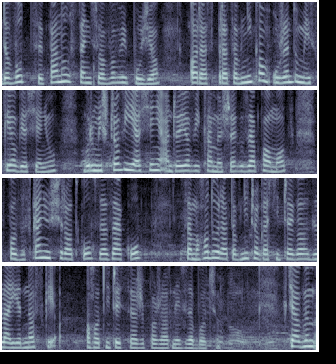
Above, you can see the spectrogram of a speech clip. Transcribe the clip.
dowódcy panu Stanisławowi Puzio oraz pracownikom Urzędu Miejskiego w Jasieniu, burmistrzowi Jasienia Andrzejowi Kamyszek za pomoc w pozyskaniu środków za zakup samochodu ratowniczo-gaśniczego dla jednostki Ochotniczej Straży Pożarnej w Zabłociu. Chciałabym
